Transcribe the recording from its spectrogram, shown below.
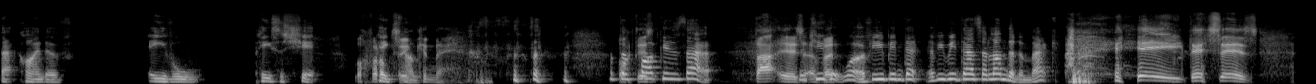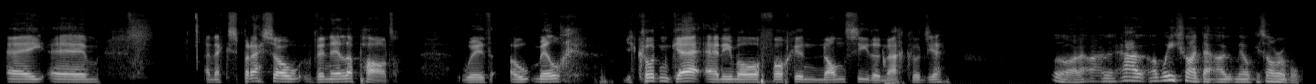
that kind of evil piece of shit. Look what I'm cunt. thinking there. what the Look, there's- fuck is that? That is Have you, been- what, have you been? Da- have you been down to London and back? hey, this is a um, an espresso vanilla pod with oat milk. You couldn't get any more fucking noncy than that, could you? Oh, I- I- I- we tried that oat milk. It's horrible.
